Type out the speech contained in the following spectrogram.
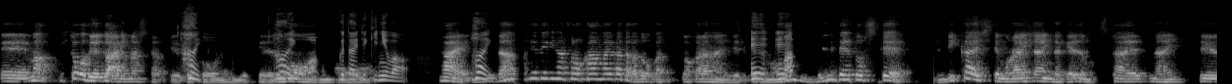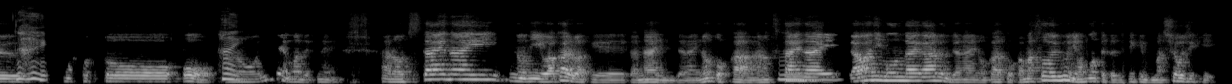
えー、まあ一言で言うとありましたっていうことなんですけれども、はい。はい、具体的には。はい、はい、男性的なその考え方がどうかわからないんですけれども、まず前提として、理解してもらいたいんだけれども伝えないっていうことを、はい、あの以前はですねあの伝えないのに分かるわけがないんじゃないのとかあの伝えない側に問題があるんじゃないのかとか、まあ、そういうふうに思ってた時期もまあ正直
